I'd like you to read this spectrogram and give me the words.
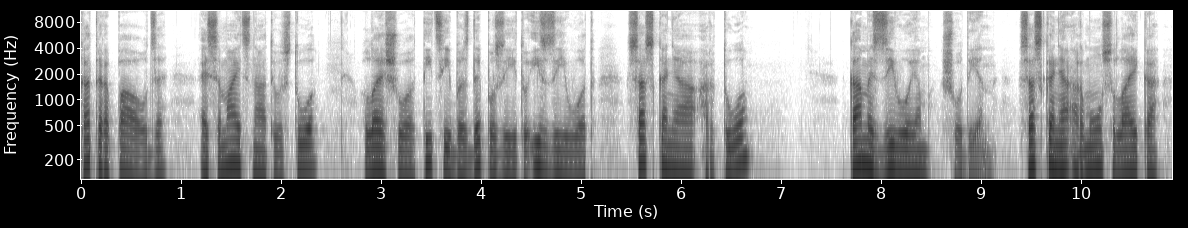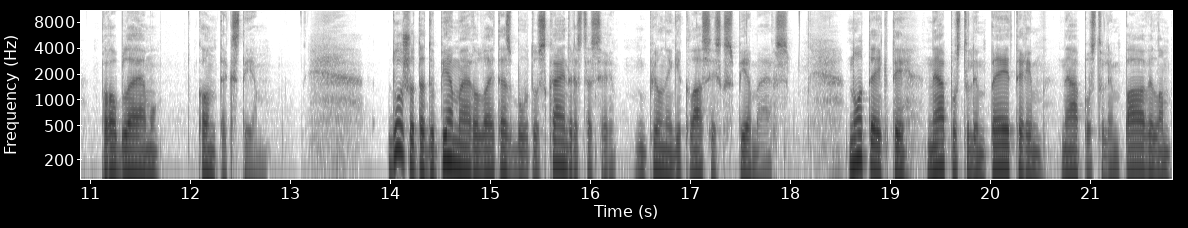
katra paudze, esam aicināti uz to, lai šo ticības depozītu izdzīvot saskaņā ar to, kā mēs dzīvojam šodien, saskaņā ar mūsu laika problēmu kontekstiem. Došu tādu piemēru, lai tas būtu skaidrs, tas ir pilnīgi klasisks piemērs. Noteikti neapustulim Pēterim, neapustulim Pāvilam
